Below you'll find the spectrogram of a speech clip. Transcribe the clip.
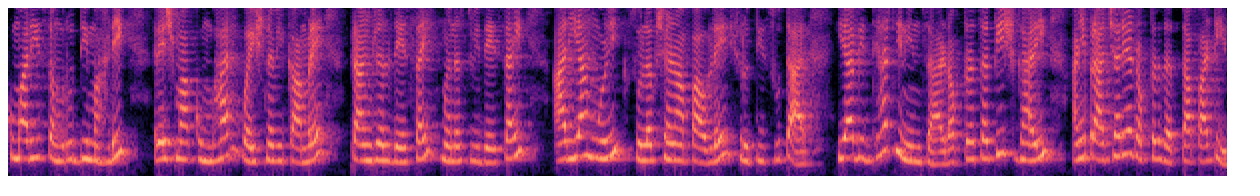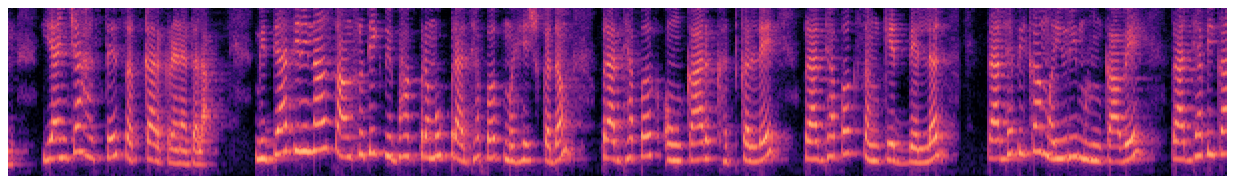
कुमारी समृद्धी महाडिक रेश्मा कुंभार वैष्णवी कांबळे प्रांजल देसाई मनस्वी देसाई आर्या मुळीक सुलक्षणा पावले श्रुती सुतार या विद्यार्थिनींचा डॉक्टर सतीश घाळी आणि प्राचार्य डॉक्टर दत्ता पाटील यांच्या हस्ते सत्कार करण्यात आला. विद्यार्थिनींना सांस्कृतिक विभाग प्रमुख प्राध्यापक महेश कदम प्राध्यापक ओंकार खतकल्ले प्राध्यापक संकेत बेल्लद प्राध्यापिका मयुरी म्हंकावे प्राध्यापिका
